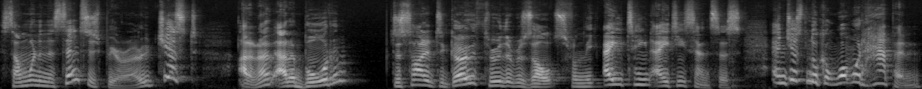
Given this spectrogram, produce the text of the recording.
someone in the Census Bureau just, I don't know, out of boredom, decided to go through the results from the 1880 census and just look at what would happen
